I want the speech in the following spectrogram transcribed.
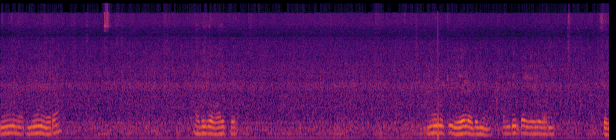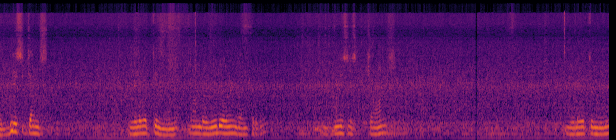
மூணு மூணு வர அதிக வாய்ப்பு மூணுக்கு ஏழு எடுங்க. கண்டிப்பாக ஏழு வரும். ஸோ பிசி சான்ஸ் எழுபத்தி மூணு. நம்ம வீடியோவிலையும் காமிச்சிருக்கோம் பிசி சான்ஸ் எழுபத்தி மூணு.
